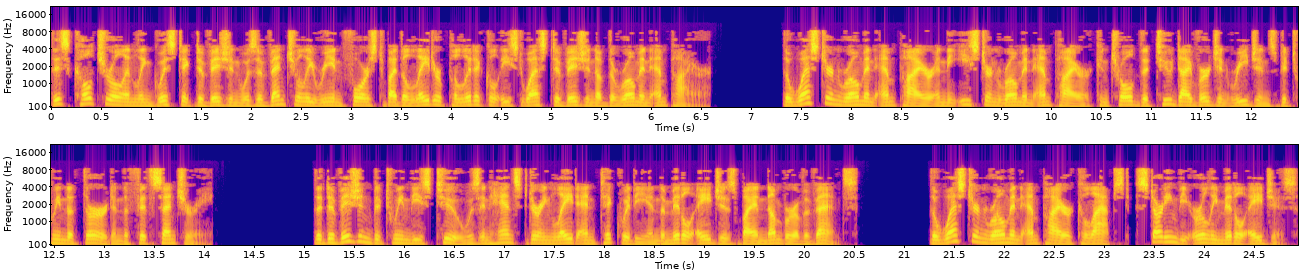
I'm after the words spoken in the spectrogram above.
This cultural and linguistic division was eventually reinforced by the later political East-West division of the Roman Empire. The Western Roman Empire and the Eastern Roman Empire controlled the two divergent regions between the 3rd and the 5th century. The division between these two was enhanced during late antiquity and the Middle Ages by a number of events. The Western Roman Empire collapsed, starting the early Middle Ages.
